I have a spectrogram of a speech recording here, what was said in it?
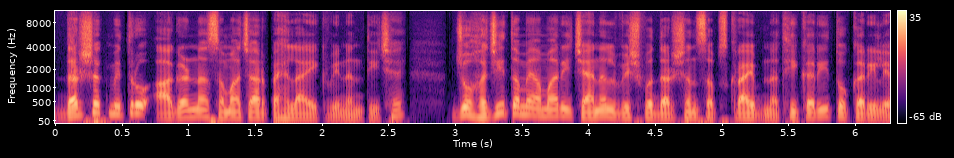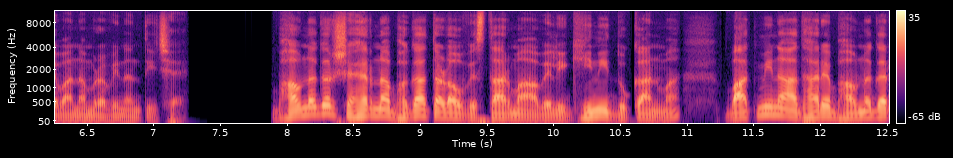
દર્શક મિત્રો, આગળના સમાચાર પહેલા એક વિનંતી છે. જો હજી તમે અમારી ચેનલ વિશ્વ દર્શન સબસ્ક્રાઇબ નથી કરી, તો કરી લેવા નમ્ર વિનંતી છે. ભાવનગર શહેરના ભગા તળાવ વિસ્તારમાં આવેલી ઘીની દુકાનમાં બાતમીના આધારે ભાવનગર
